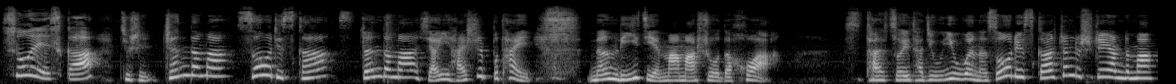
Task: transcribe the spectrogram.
そうですか就是真的吗そうですか真的吗小易还是不太能理解妈妈说的话。他所以他就又问了そうですか真的是这样的吗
